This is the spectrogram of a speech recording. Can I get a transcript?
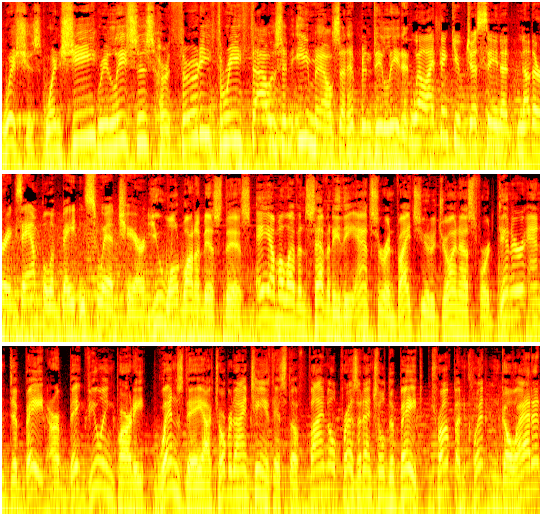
wishes when she releases her 33,000 emails that have been deleted. Well, I think you've just seen another example of bait and switch here. You won't want to miss this. AM 1170 The Answer invites you to join us for dinner and debate our big viewing party Wednesday, October 19th. It's the final presidential debate. Trump and Clinton go at it,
